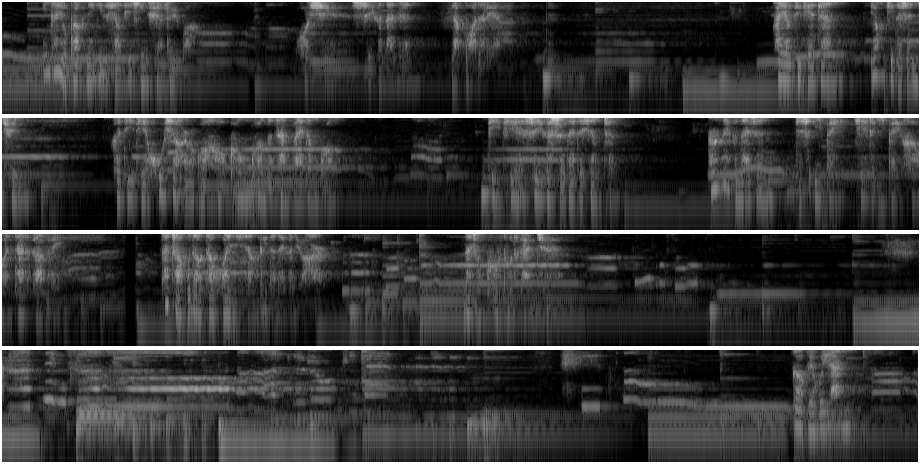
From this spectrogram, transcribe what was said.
有巴克尼尼的小提琴旋律吧？或许是一个男人冷漠的脸。还有地铁站拥挤的人群，和地铁呼啸而过后空旷的惨白灯光。地铁是一个时代的象征，而那个男人只是一杯接着一杯喝完他的咖啡。他找不到他幻想里的那个女孩，那种孤独的感觉。告别薇安，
